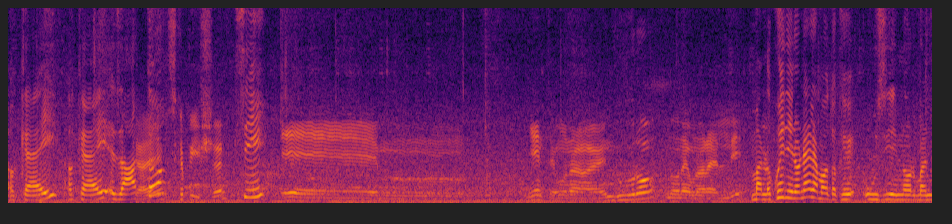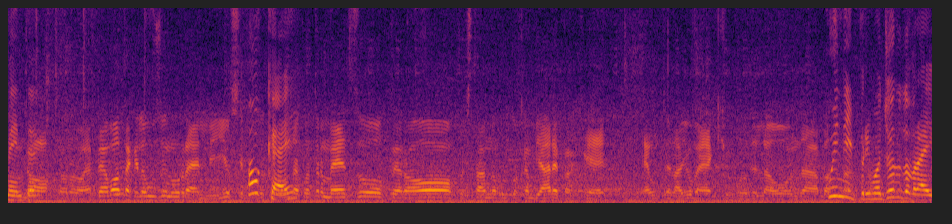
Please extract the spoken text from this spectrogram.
Ok, ok, esatto. Ok? Si capisce? Sì? E niente, è una enduro, non è una rally. Ma no- quindi non è la moto che usi normalmente? No, no, no, è la prima volta che la uso in un rally. Io sempre Ok. usato Honda 4,5, però quest'anno ho voluto cambiare perché è un telaio vecchio, quello della Honda. Quindi il primo giorno dovrai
